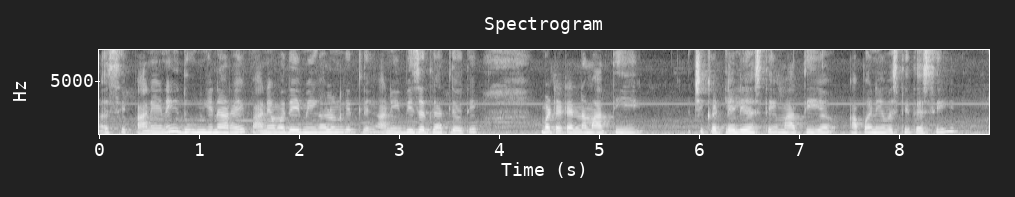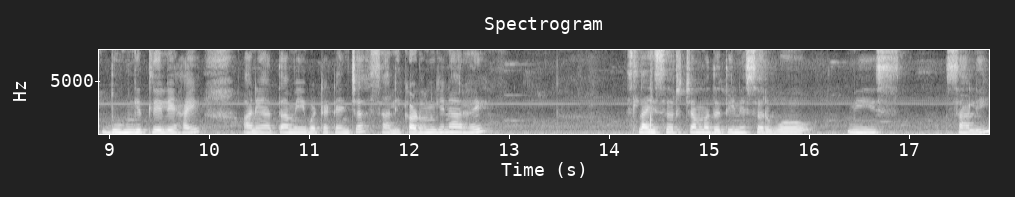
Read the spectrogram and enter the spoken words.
असे पाण्याने धुवून घेणार आहे. पाण्यामध्ये मी घालून घेतले आणि भिजत घातले होते. बटाट्यांना माती चिकटलेली असते. माती आपण व्यवस्थित अशी धुवून घेतलेली आहे आणि आता मी बटाट्यांच्या साली काढून घेणार आहे. स्लायसरच्या मदतीने सर्व मी साली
